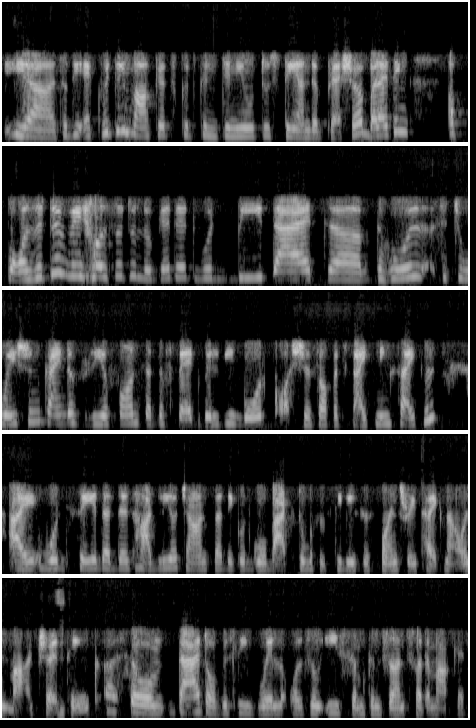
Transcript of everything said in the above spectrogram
yeah, so the equity markets could continue to stay under pressure, but I think a positive way also to look at it would be that uh, the whole situation kind of reaffirms that the Fed will be more cautious of its tightening cycle. I would say that there's hardly a chance that they could go back to a 50 basis points rate hike now in March, I think. Uh, so that obviously will also ease some concerns for the market.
